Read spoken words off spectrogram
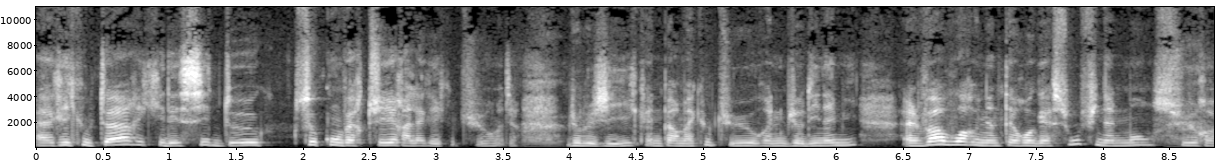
agriculteur et qui décide de se convertir à l'agriculture, on va dire, biologique, à une permaculture, à une biodynamie, elle va avoir une interrogation finalement sur, euh,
